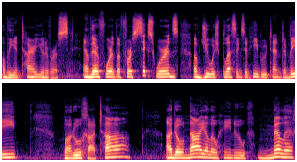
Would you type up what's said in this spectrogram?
of the entire universe. And therefore, the first six words of Jewish blessings in Hebrew tend to be Baruch atah Adonai Eloheinu melech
